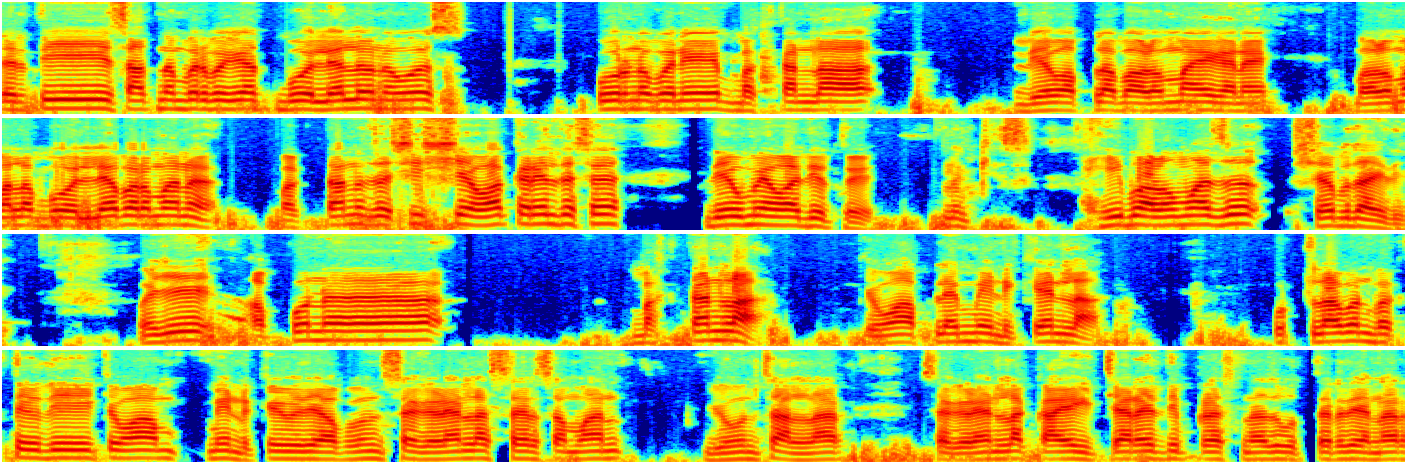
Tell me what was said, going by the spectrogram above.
तर ती सात नंबर बघ्यात बोललेलं नवस पूर्णपणे भक्तांना देव आपला बाळोमा आहे का नाही? बाळोमाला बोलल्याप्रमाणे भक्तांना जशी सेवा करेल तसं देव मेवा देतोय. नक्कीच. ही बाळोमाचं शब्द आहे ते. म्हणजे आपण भक्तांना किंवा आपल्या मेंढक्यांना कुठला पण भक्त येऊ दे किंवा मेंढके येऊ दे आपण सगळ्यांना सरसमान घेऊन चालणार. सगळ्यांना काय विचार आहे ते प्रश्नाचं उत्तर देणार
